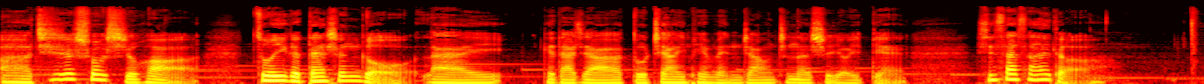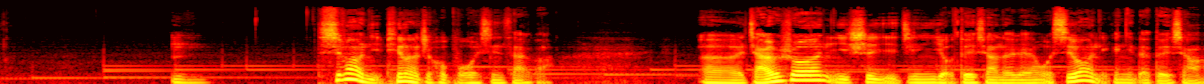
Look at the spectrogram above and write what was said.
啊，其实说实话，作为一个单身狗来给大家读这样一篇文章，真的是有一点心塞塞的。希望你听了之后不会心塞吧。呃，假如说你是已经有对象的人，我希望你跟你的对象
